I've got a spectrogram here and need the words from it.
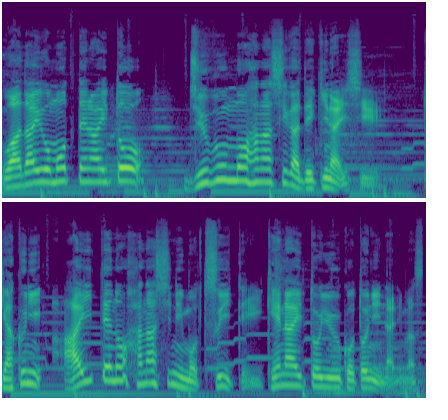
話題を持ってないと自分も話ができないし逆に相手の話にもついていけないということになります。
